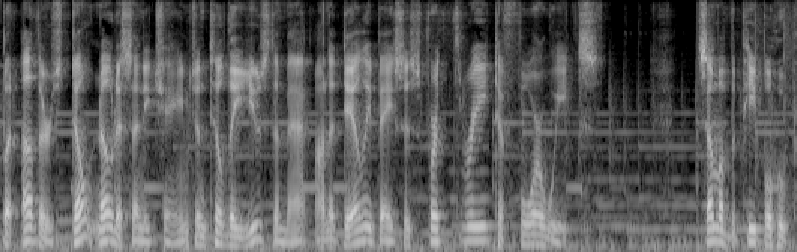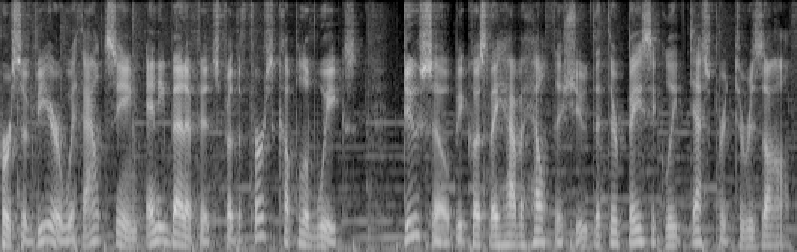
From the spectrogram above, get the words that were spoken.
but others don't notice any change until they use the mat on a daily basis for three to four weeks. Some of the people who persevere without seeing any benefits for the first couple of weeks do so because they have a health issue that they're basically desperate to resolve.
